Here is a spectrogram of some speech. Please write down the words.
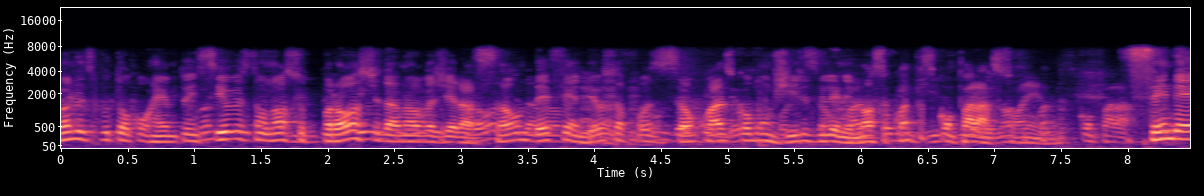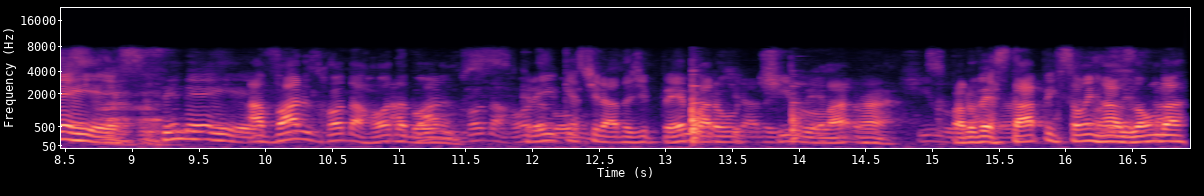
Quando disputou com Hamilton em Silverstone, nosso Prost da nova geração defendeu sua posição quase como um Gilles Villeneuve. Nossa, quantas comparações. Né? Sem DRS. Há vários roda-roda bons. Creio que as tiradas de pé para o titular, ah, para o Verstappen são em razão da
